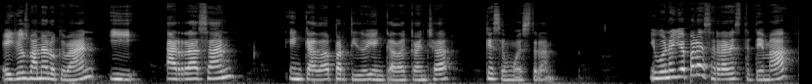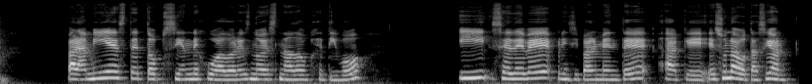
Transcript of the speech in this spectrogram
ellos van a lo que van y arrasan en cada partido y en cada cancha que se muestran. Y bueno, ya para cerrar este tema, para mí este top 100 de jugadores no es nada objetivo, y se debe principalmente a que es una votación.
